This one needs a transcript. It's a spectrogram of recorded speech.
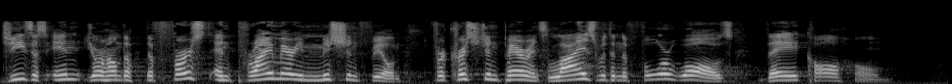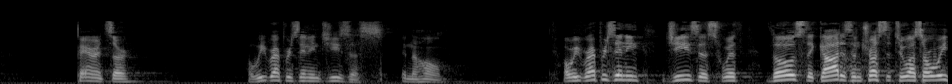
Jesus in your home? The, the first and primary mission field for Christian parents lies within the four walls they call home. Parents, are, are we representing Jesus in the home? Are we representing Jesus with those that God has entrusted to us? Are we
